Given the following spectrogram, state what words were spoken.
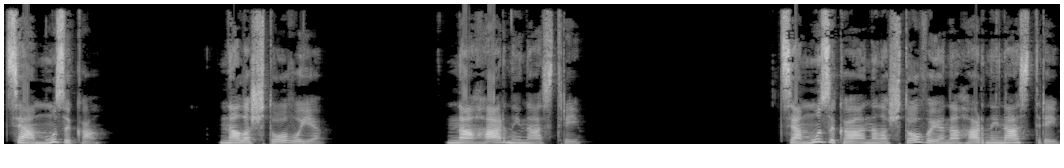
Ця музика налаштовує на гарний настрій. Ця музика налаштовує на гарний настрій.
